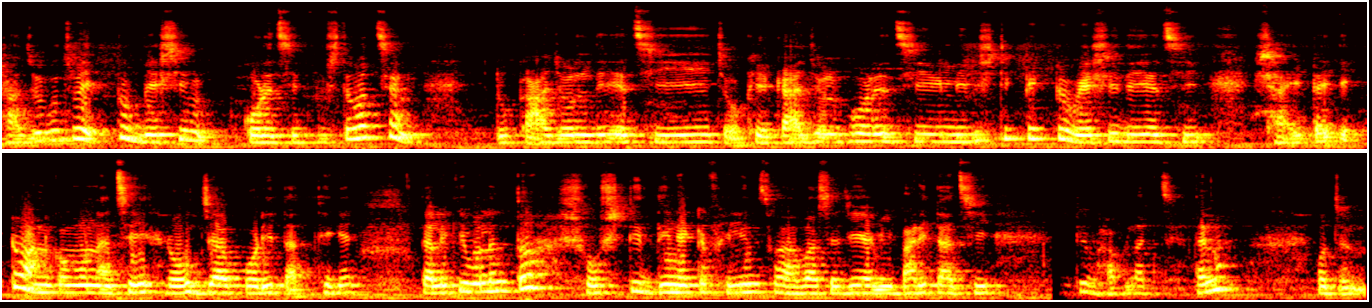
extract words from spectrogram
সাজুগুজু একটু বেশি করেছি, বুঝতে পারছেন? একটু কাজল দিয়েছি, চোখে কাজল পরেছি লিপস্টিকটা একটু বেশি দিয়েছি, শাড়িটা একটু আনকমন আছে, রোজ যা পরি তার থেকে। তাহলে কি বলেন তো, ষষ্ঠীর দিন একটা ফিলিংস ভাব আসে যে আমি বাড়িতে আছি। একটু ভাব লাগছে, তাই না? ওর জন্য।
